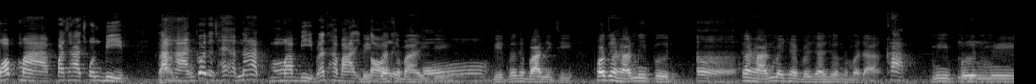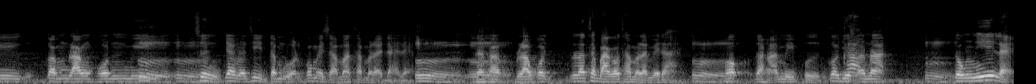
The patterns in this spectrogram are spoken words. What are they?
ม็อบมาประชาชนบีบครับทหารก็จะใช้อำนาจมาบีบรัฐบาลอีกบีบต่อหรันึ่ฐง บาลอีกทีอ๋อบีบรัฐบาลอีกทีเพราะทหารมีปืน เออ ทหารไม่ใช่ประชาชนธรรมดา ครับ มีปืนอืมมีกำลังพลมีอืมอืม ซึ่งเจ้าหน้าที่ตำรวจก็ไม่สามารถทำอะไรได้แล้วอืมอืม นะครับเราก็รัฐบาลก็ทำอะไรไม่ได้ อืมเพราะทหารมีปืนก็ยึดครับ อำนาจ อืมตรงนี้แหละ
